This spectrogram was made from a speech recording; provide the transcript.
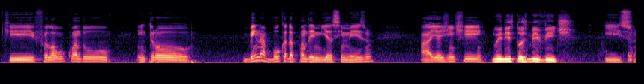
Que foi logo quando entrou bem na boca da pandemia assim mesmo. Aí a gente. No início de 2020. Isso.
